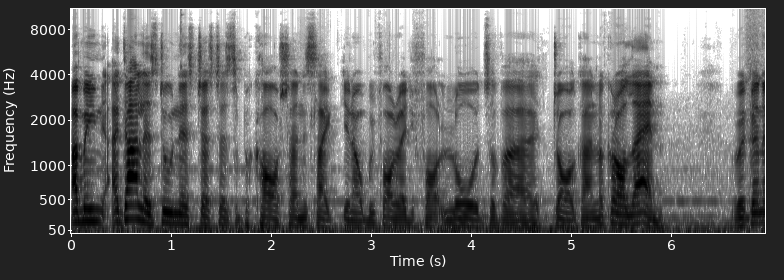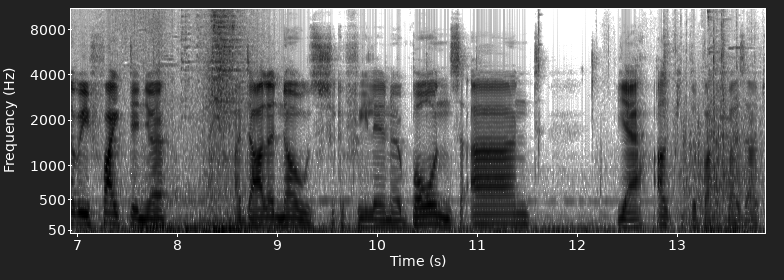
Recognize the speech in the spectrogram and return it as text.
I mean, Adala's doing this just as a precaution. It's like, you know, we've already fought loads of uh, Draugr. Look at all them. We're going to be fighting you. Adala knows. She can feel it in her bones. And, yeah, I'll keep the butterflies out.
